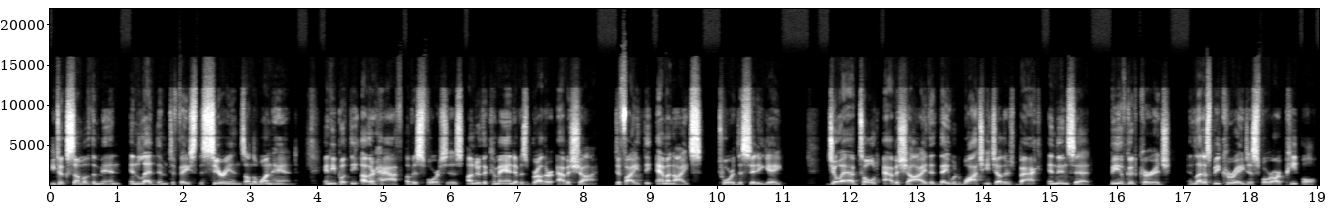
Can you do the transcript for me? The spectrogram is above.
He took some of the men and led them to face the Syrians on the one hand, and he put the other half of his forces under the command of his brother Abishai to fight the Ammonites toward the city gate. Joab told Abishai that they would watch each other's back and then said, Be of good courage, and let us be courageous for our people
